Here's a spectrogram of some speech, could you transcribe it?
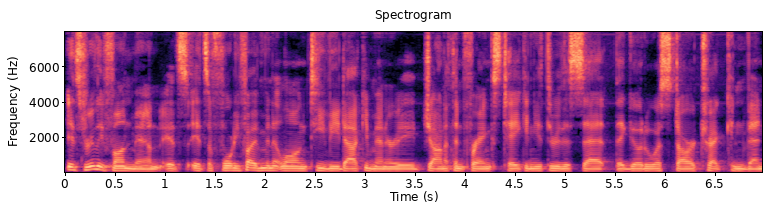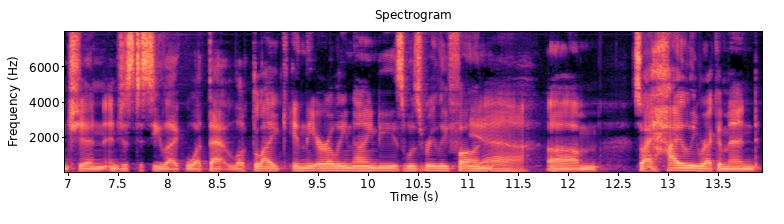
It's really fun, man. It's it's a 45 minute long TV documentary. Jonathan Frakes taking you through the set. They go to a Star Trek convention, and just to see like what that looked like in the early 90s was really fun. Yeah. Um, so I highly recommend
